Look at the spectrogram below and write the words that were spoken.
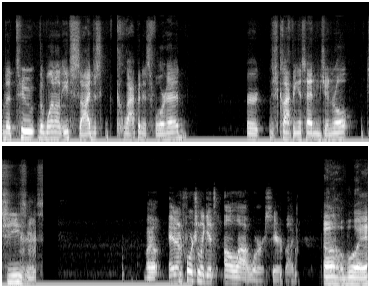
the two the one on each side just clapping his forehead or just clapping his head in general. Jesus. Mm-hmm. Well, it unfortunately gets a lot worse here, bud. Oh boy.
